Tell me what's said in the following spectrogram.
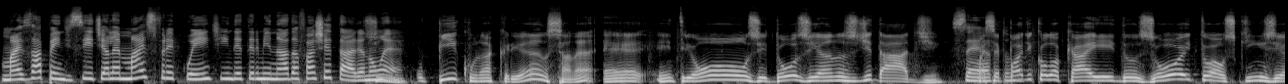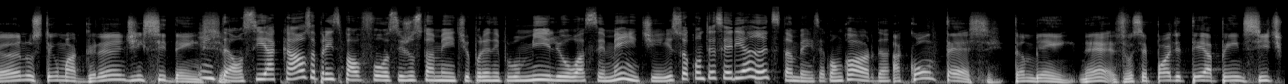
mas a apendicite ela é mais frequente em determinada faixa etária, não Sim. é? O pico na criança, né, é entre 11 e 12 anos de idade. Certo. Mas você pode colocar aí dos 8 aos 15 anos, tem uma grande incidência. Então, se a causa principal fosse justamente, por exemplo, o milho ou a semente, isso aconteceria antes também, você concorda? Acontece também, né? Você pode ter apendicite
